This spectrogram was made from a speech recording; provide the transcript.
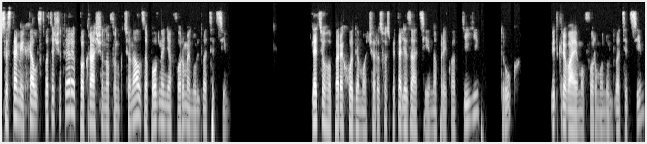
В системі Health24 покращено функціонал заповнення форми 027. Для цього переходимо через госпіталізації, наприклад, дії, друк, відкриваємо форму 027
